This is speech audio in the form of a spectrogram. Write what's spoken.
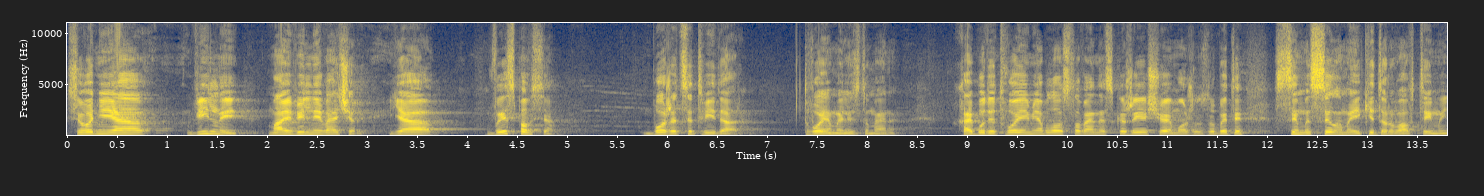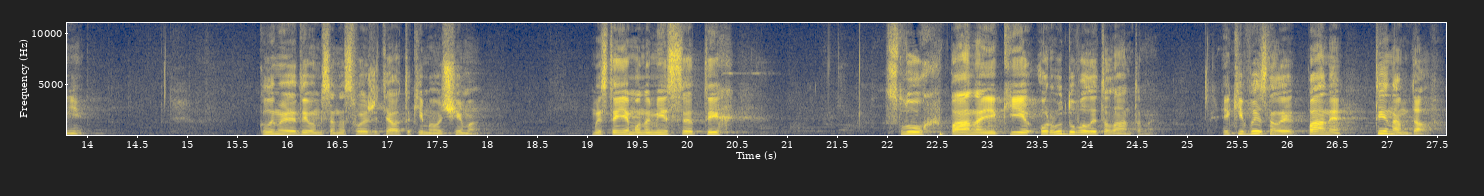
Сьогодні я вільний, маю вільний вечір. Я виспався. Боже, це твій дар, Твоя милість до мене. Хай буде Твоє ім'я благословене, скажи, що я можу зробити з цими силами, які дарував Ти мені. Коли ми дивимося на своє життя такими очима, ми стаємо на місце тих слуг пана, які орудували талантами, які визнали, пане, ти нам дав.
